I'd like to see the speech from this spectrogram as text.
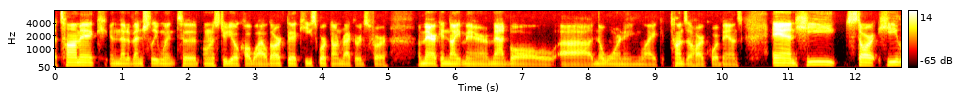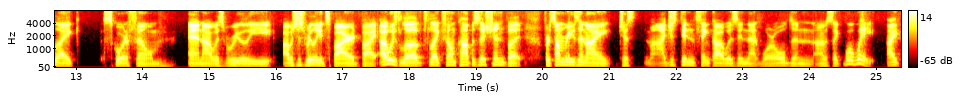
Atomic, and then eventually went to own a studio called Wild Arctic. He's worked on records for American Nightmare, Madball, uh, No Warning, like tons of hardcore bands. And he start he like scored a film and I was really I was just really inspired by I always loved like film composition, but for some reason I just I just didn't think I was in that world and I was like, well wait, I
